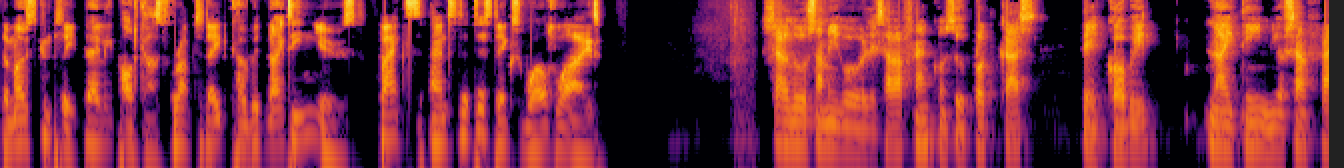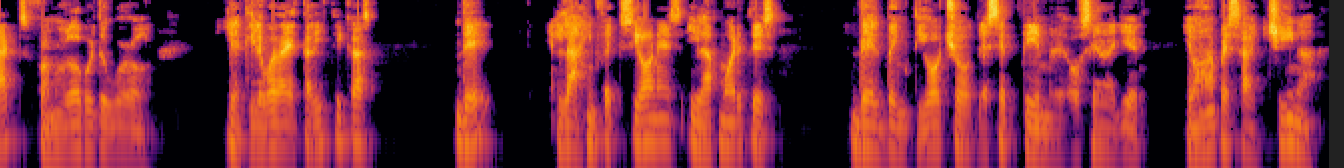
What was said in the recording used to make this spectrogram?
the most complete daily podcast for up to date COVID 19 news, facts, and statistics worldwide. Saludos amigos, les habla Frank con su podcast de COVID-19 News and Facts from all over the world. Y aquí les voy a dar estadísticas de las infecciones y las muertes del 28 de septiembre, o sea, de ayer. Y vamos a empezar. China,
